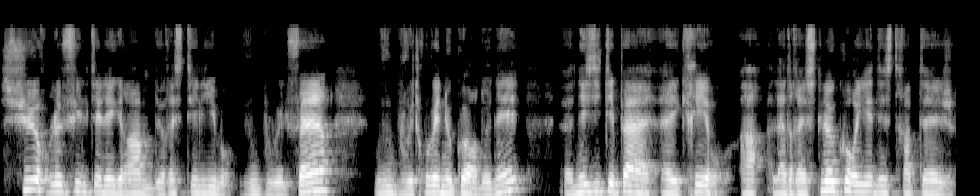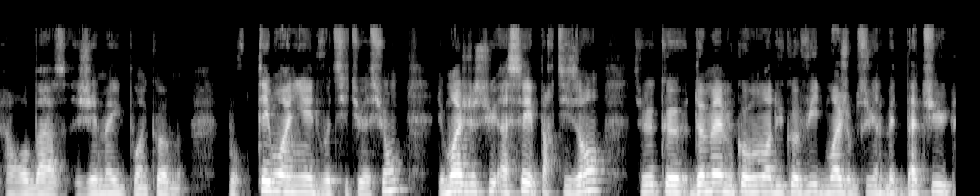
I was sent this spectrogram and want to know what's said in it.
sur le fil Telegram de Rester Libre, vous pouvez le faire. Vous pouvez trouver nos coordonnées. Euh, N'hésitez pas à, écrire à l'adresse lecourrierdesstratèges@gmail.com pour témoigner de votre situation. Et moi, je suis assez partisan. Veux que, de même qu'au moment du Covid, moi, je me souviens de m'être battu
